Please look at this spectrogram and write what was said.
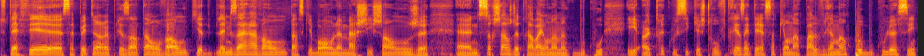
Tout à fait. Euh, ça peut être un représentant au vente qui a de la misère à vendre parce que bon, le marché change, euh, une surcharge de travail, on en a beaucoup. Et un truc aussi que je trouve très intéressant, puis on en parle vraiment pas beaucoup là, c'est, tu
